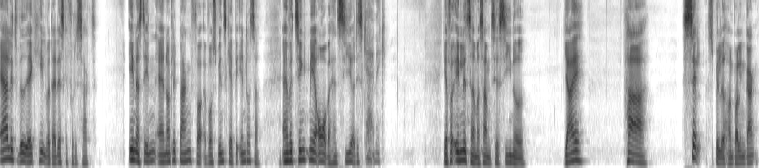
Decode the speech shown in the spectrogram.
Ærligt ved jeg ikke helt, hvordan jeg skal få det sagt. Inderst inde er jeg nok lidt bange for, at vores venskab vil ændre sig. At han vil tænke mere over, hvad han siger, og det skal han ikke. Jeg får endelig taget mig sammen til at sige noget. Jeg har selv spillet håndbold en gang.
